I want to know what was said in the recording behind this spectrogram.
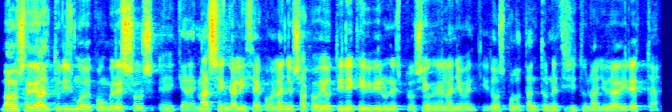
Vamos a ayudar al turismo de congresos, eh, que además en Galicia, con el año Sacobeo, tiene que vivir una explosión en el año 22, por lo tanto necesita una ayuda directa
